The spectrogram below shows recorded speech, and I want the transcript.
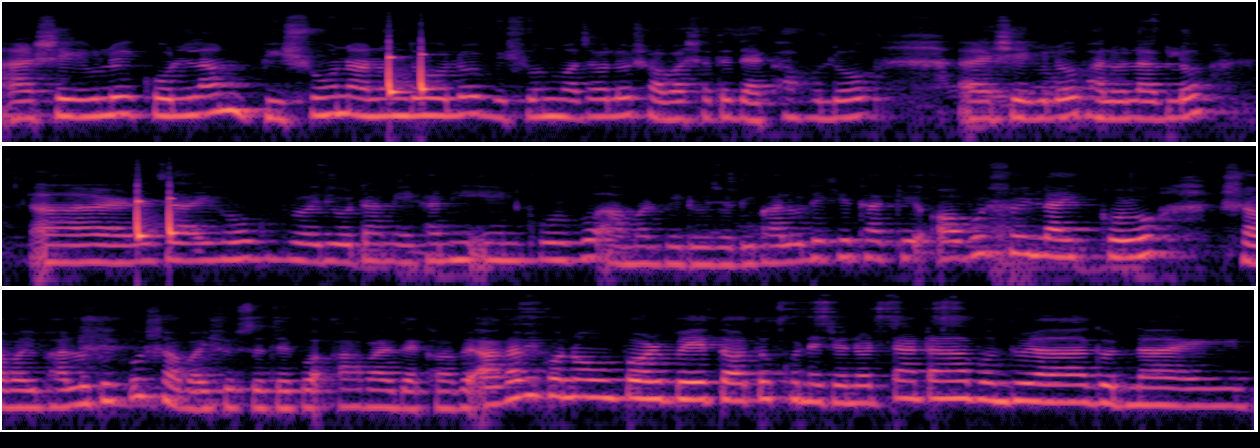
আর সেগুলোই করলাম ভীষণ আনন্দ হলো ভীষণ মজা হলো সবার সাথে দেখা হলো আহ, সেগুলোও ভালো লাগল। আর যাই হোক, ভিডিওটা আমি এখানেই এন্ড করব। আমার ভিডিও যদি ভালো লেগে থাকে, অবশ্যই লাইক করো। সবাই ভালো থেকো, সবাই সুস্থ থেকো। আবার দেখা হবে আগামী কোনো পর্বে। ততক্ষণের জন্য টাটা বন্ধুরা গুড নাইট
